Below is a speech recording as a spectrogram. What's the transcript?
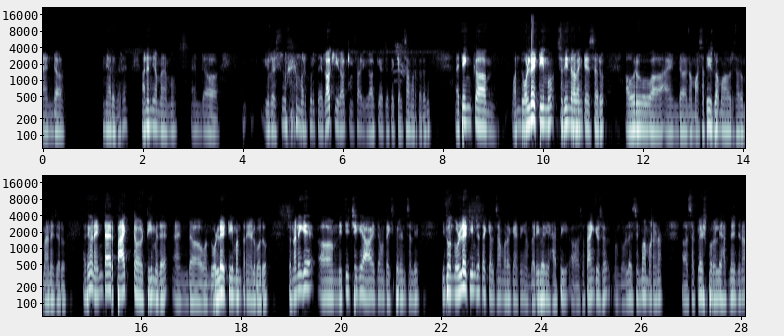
ಆ್ಯಂಡ್ ಯಾರಿದ್ದಾರೆ? ಅನನ್ಯ ಮ್ಯಾಮು ಆ್ಯಂಡ್ ಇವ್ರ ಹೆಸರು ಮಾಡ್ಕೊಡ್ತಾರೆ ರಾಕಿ ರಾಕಿ ಸಾರಿ ರಾಕಿ ಅವ್ರ ಜೊತೆ ಕೆಲಸ ಮಾಡ್ತಾ ಇರೋದು. ಐ ಥಿಂಕ್ ಒಂದು ಒಳ್ಳೆ ಟೀಮು ಸುಧೀಂದ್ರ ವೆಂಕಟೇಶ್ ಸರು ಅವರು ಆ್ಯಂಡ್ ನಮ್ಮ ಸತೀಶ್ ಬ್ರಹ್ಮ ಅವರು ಸರ್ ಮ್ಯಾನೇಜರು ಥಿಂಕ್ ಒಂದು ಎಂಟೈರ್ ಪ್ಯಾಕ್ಟ್ ಟೀಮ್ ಇದೆ ಆ್ಯಂಡ್ ಒಂದು ಒಳ್ಳೆ ಟೀಮ್ ಅಂತಲೇ ಹೇಳ್ಬೋದು. ಸೊ ನನಗೆ ಆಮ್, ಇತ್ತೀಚೆಗೆ ಆಗಿದೆ ಒಂದು ಎಕ್ಸ್ಪೀರಿಯನ್ಸಲ್ಲಿ ಇದು ಒಂದು ಒಳ್ಳೆ ಟೀಮ್ ಜೊತೆ ಕೆಲಸ ಮಾಡೋಕ್ಕೆ I think I'm very very happy so thank you sir ಒಂದು ಒಳ್ಳೆ ಸಿನಿಮಾ ಮಾಡೋಣ. ಸಕಲೇಶ್ಪುರಲ್ಲಿ ಹದಿನೈದು ದಿನ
